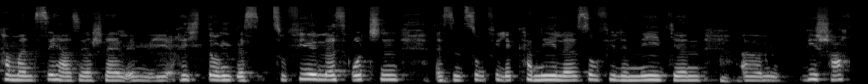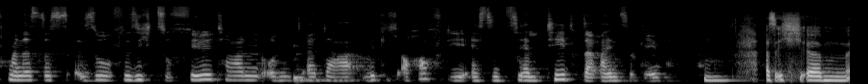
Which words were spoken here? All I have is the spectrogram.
kann man sehr, sehr schnell in die Richtung des zu Vieles rutschen. Es sind so viele Kanäle, so viele Medien. Mhm. Ähm, wie schafft man es, das so für sich zu filtern und, äh, da wirklich auch auf die Essenzialität da reinzugehen? Mhm. Also, ich ähm,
